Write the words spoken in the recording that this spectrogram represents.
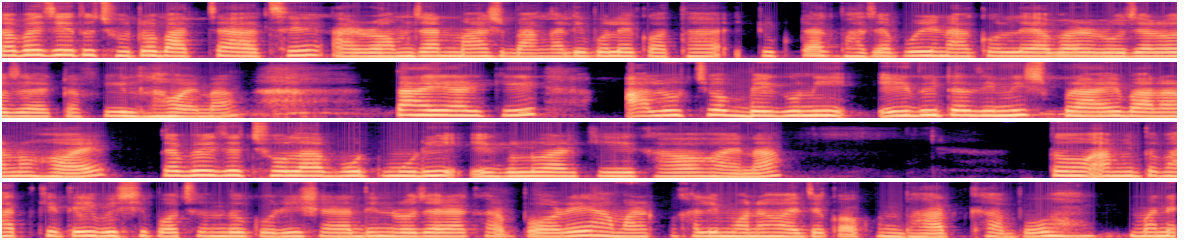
তবে যেহেতু ছোট বাচ্চা আছে আর রমজান মাস বাঙালি বলে কথা, টুকটাক ভাজাপুরি না করলে আবার রোজা রোজা একটা ফিল হয় না। তাই আর কি, আলুর চপ, বেগুনি এই দুইটা জিনিস প্রায় বানানো হয়। তবে যে ছোলা, বুট, মুড়ি এগুলো আর কি খাওয়া হয় না। তো আমি তো ভাত খেতেই বেশি পছন্দ করি। সারাদিন রোজা রাখার পরে আমার খালি মনে হয় যে কখন ভাত খাব। মানে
